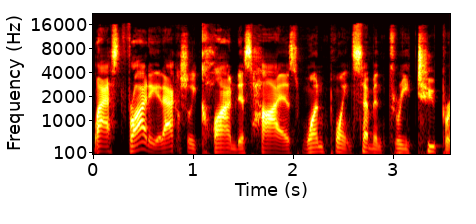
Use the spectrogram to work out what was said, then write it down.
Last Friday, it actually climbed as high as 1.732%.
